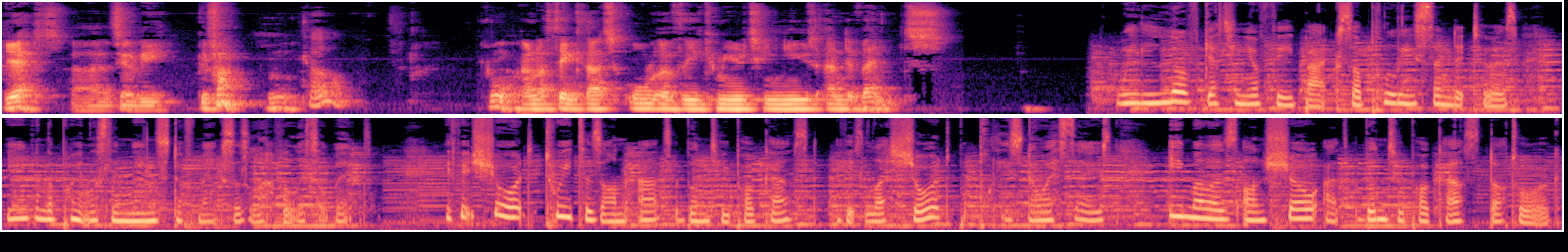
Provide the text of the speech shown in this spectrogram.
Yes. Uh, it's going to be good fun. Cool. Cool. And I think that's all of the community news and events. We love getting your feedback, so please send it to us. Even the pointlessly mean stuff makes us laugh a little bit. If it's short, tweet us on at Ubuntu Podcast. If it's less short, but please no essays, email us on show at ubuntupodcast.org.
